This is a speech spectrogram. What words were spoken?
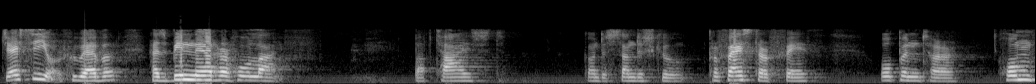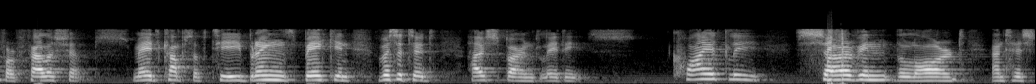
Jessie or whoever has been there her whole life. Baptized, gone to Sunday school, professed her faith, opened her home for fellowships, made cups of tea, brings bacon, visited housebound ladies, quietly serving the Lord and His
